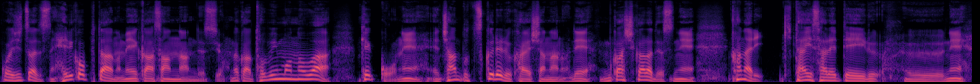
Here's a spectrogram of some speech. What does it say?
これ実はですね、ヘリコプターのメーカーさんなんですよ。だから飛び物は結構ね、ちゃんと作れる会社なので、昔からですね、かなり期待されている、ね、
